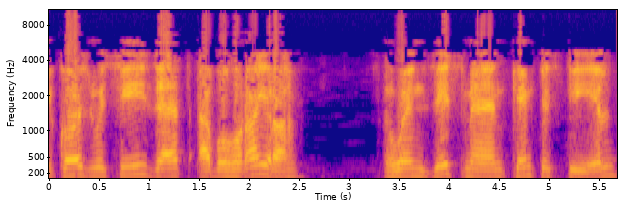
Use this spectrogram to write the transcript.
Because we see that Abu Huraira, when this man came to steal,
